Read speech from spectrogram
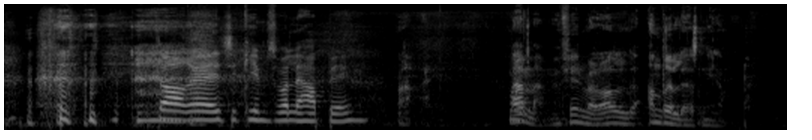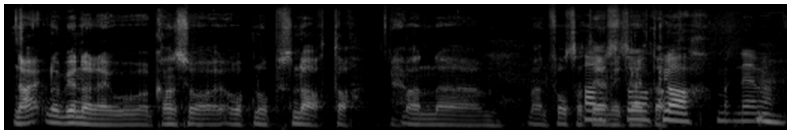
Der er ikke Kim så veldig happy. Nei, men vi finner vel alle andre løsninger. Nei, nå begynner det jo kanskje å åpne opp snart, da. Ja. Men, uh, men fortsatt Han er vi ikke står helt der. klar med neven.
